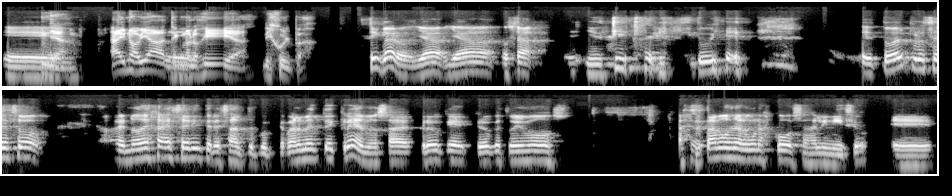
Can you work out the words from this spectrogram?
Eh, Ya. Ahí no había eh, tecnología, disculpa. Sí, claro, ya, ya, o sea, insisto, tuviera- eh, todo el proceso eh, no deja de ser interesante, porque realmente, créeme, o sea, creo que, creo que tuvimos, acertamos en algunas cosas al inicio. Eh,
